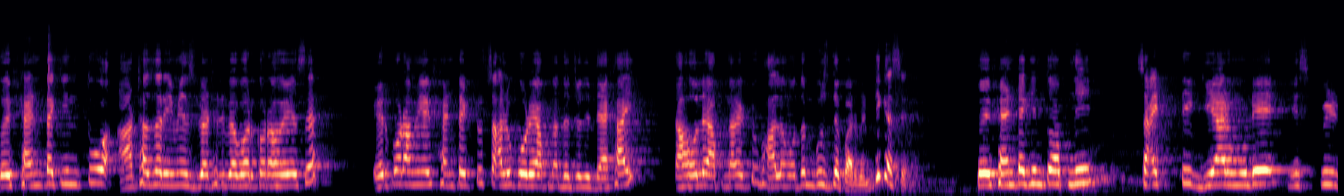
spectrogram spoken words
তো এই ফ্যানটা কিন্তু আট হাজার এমএস ব্যাটারি ব্যবহার করা হয়েছে। এরপর আমি এই ফ্যানটা একটু চালু করে আপনাদের যদি দেখাই, তাহলে আপনারা একটু ভালো মতন বুঝতে পারবেন, ঠিক আছে? তো এই ফ্যানটা কিন্তু আপনি চারটি গিয়ার মোডে স্পিড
